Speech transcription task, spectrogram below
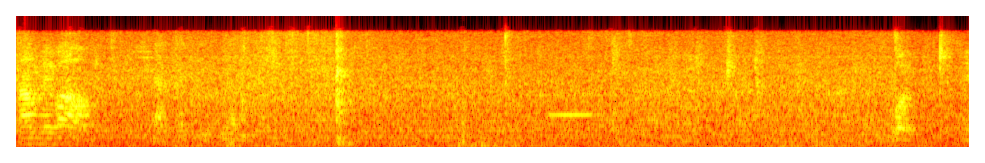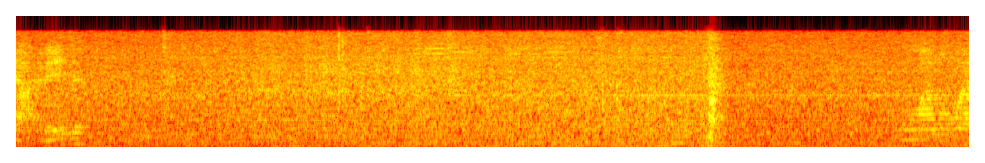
ทำเลยเปล่าอยากจะติดเพื่อนบท อย่านี้จ้ะลงมาลงมา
